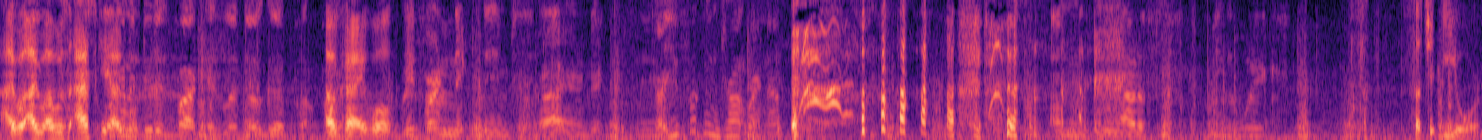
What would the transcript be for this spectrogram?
I, I, I was asking. We're I, gonna do this podcast. Let's do a good po- okay, well, We've earned nicknames. Or I earned a nickname. Are you fucking drunk right now? I'm in and out of being awake. su- such a Eeyore.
